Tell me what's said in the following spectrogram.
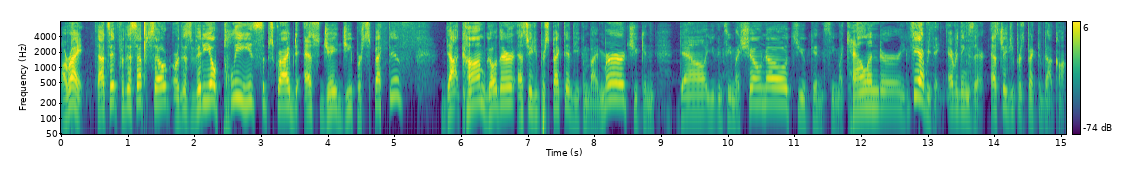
All right, that's it for this episode or this video. Please subscribe to SJG Perspective com. Go there, SJG Perspective. You can buy merch. You can down. You can see my show notes. You can see my calendar. You can see everything. Everything's there. SJGperspective.com.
